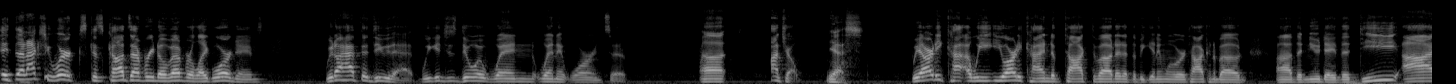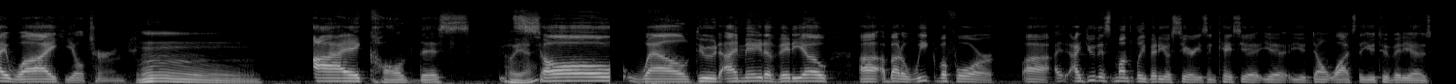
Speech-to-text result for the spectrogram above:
It, that actually works because COD's every November, like War Games. We don't have to do that. We could just do it when when it warrants it. Uh, Ancho, Yes. we already we you already kind of talked about it at the beginning when we were talking about uh, the new day, the DIY heel turn. Mm. I called this Oh, yeah? so well, dude. I made a video uh, about a week before. Uh, I, I do this monthly video series in case you, you you don't watch the YouTube videos,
